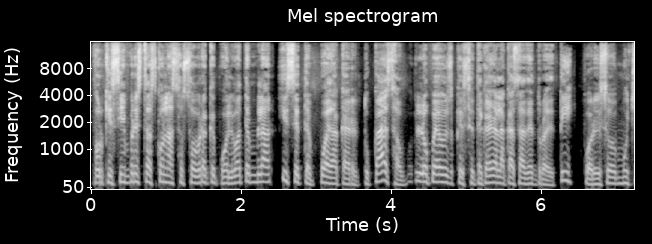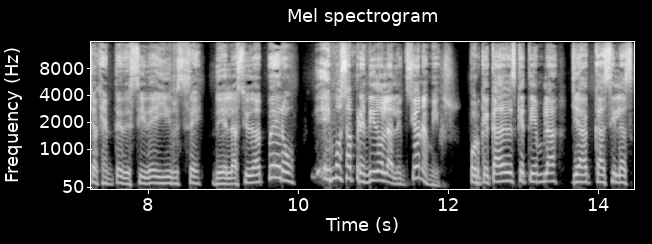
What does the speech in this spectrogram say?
porque siempre estás con la zozobra que vuelva a temblar y se te pueda caer tu casa. Lo peor es que se te caiga la casa dentro de ti. Por eso mucha gente decide irse de la ciudad, pero hemos aprendido la lección, amigos porque cada vez que tiembla ya casi las,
